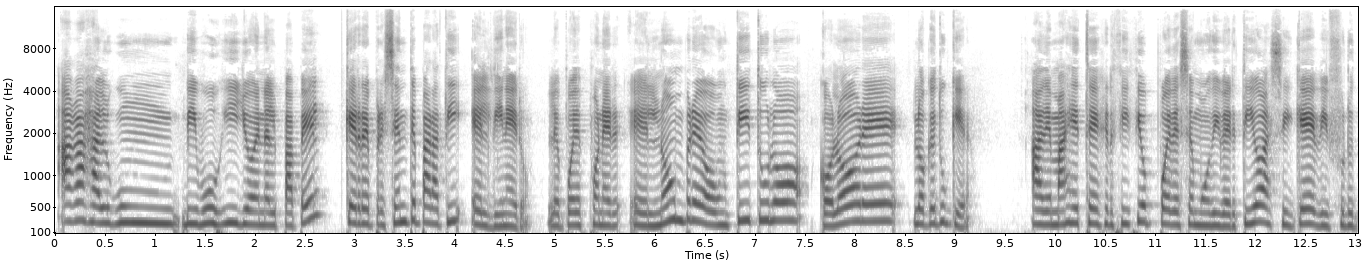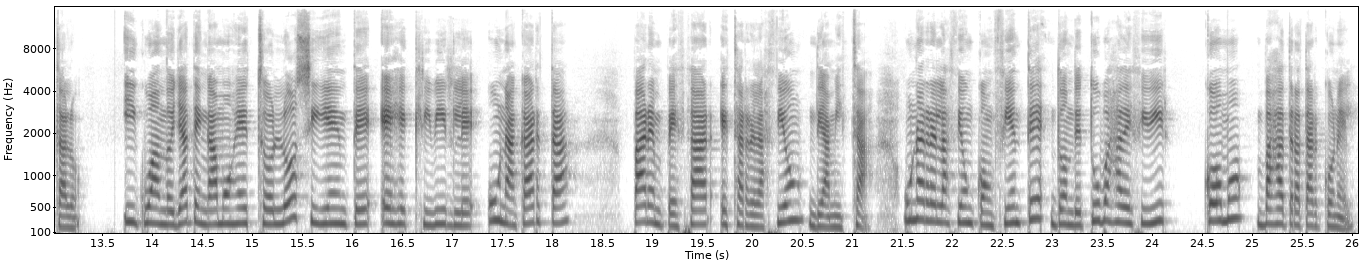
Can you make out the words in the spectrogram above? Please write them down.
hagas algún dibujillo en el papel que represente para ti el dinero. Le puedes poner el nombre o un título, colores, lo que tú quieras. Además, este ejercicio puede ser muy divertido, así que disfrútalo. Y cuando ya tengamos esto, lo siguiente es escribirle una carta para empezar esta relación de amistad. Una relación consciente donde tú vas a decidir cómo vas a tratar con él.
